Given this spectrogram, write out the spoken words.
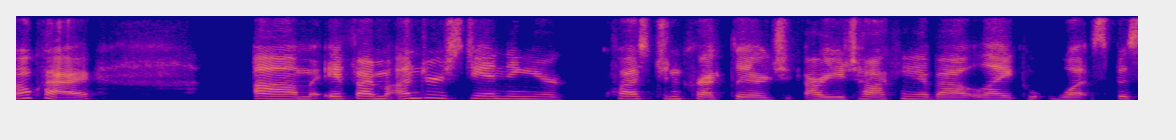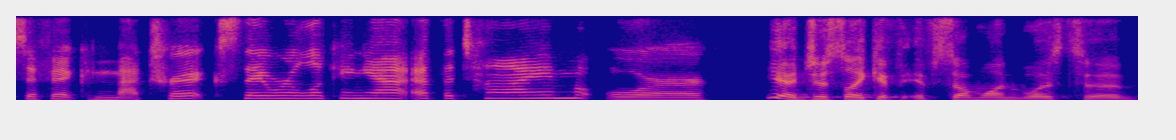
Okay. Um, if I'm understanding your question correctly, are, are you talking about like what specific metrics they were looking at at the time or? Yeah, just like if, if someone was to,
